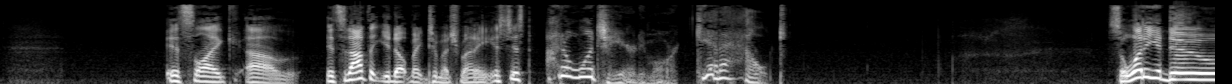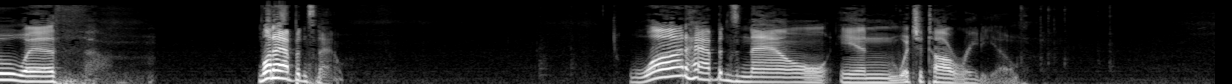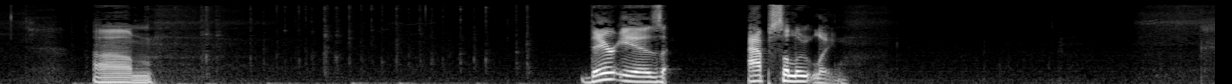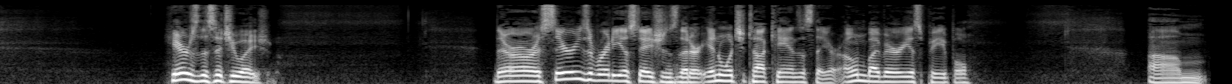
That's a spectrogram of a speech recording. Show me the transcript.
it's like um, it's not that you don't make too much money. It's just I don't want you here anymore. Get out. So what do you do with what happens now? What happens now in Wichita radio? Um There is absolutely Here's the situation. There are a series of radio stations that are in Wichita, Kansas. They are owned by various people. Um,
